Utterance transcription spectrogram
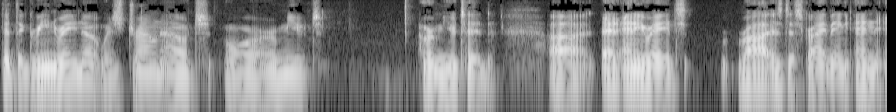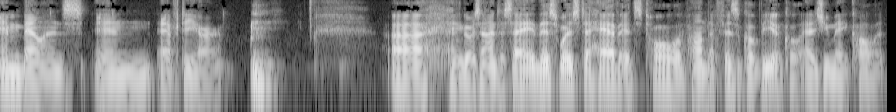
that the green ray note was drowned out or mute or muted. Uh, at any rate, Ra is describing an imbalance in FDR. uh, and goes on to say, this was to have its toll upon the physical vehicle, as you may call it.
